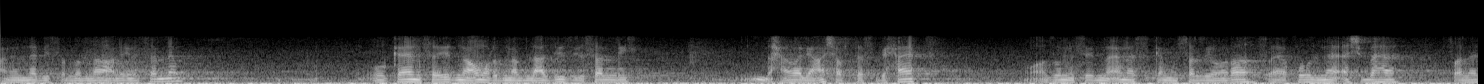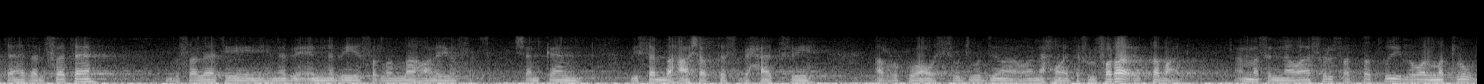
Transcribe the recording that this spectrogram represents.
عن النبي صلى الله عليه وسلم. وكان سيدنا عمر بن عبد العزيز يصلي بحوالي عشر تسبيحات وأظن سيدنا أنس كان يصلي وراه فيقول ما أشبه صلاة هذا الفتى بصلاة نبي النبي صلى الله عليه وسلم. عشان كان بيسبح عشر تسبيحات في الركوع والسجود ونحو هذا. في الفرائض طبعا. أما في النوافل فالتطويل هو المطلوب.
